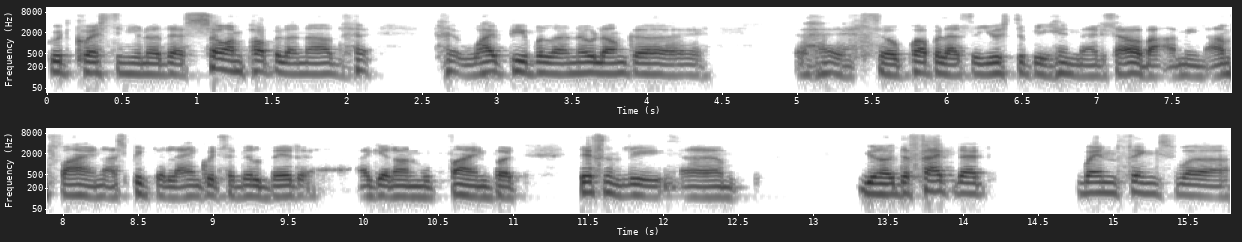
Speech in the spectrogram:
good question. You know they're so unpopular now. That white people are no longer so popular as they used to be in Addis Ababa. I mean, I'm fine. I speak the language a little bit. I get on fine, but definitely, um, you know, the fact that when things were,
